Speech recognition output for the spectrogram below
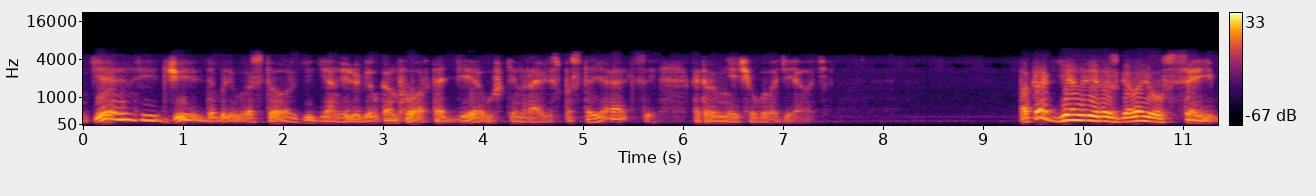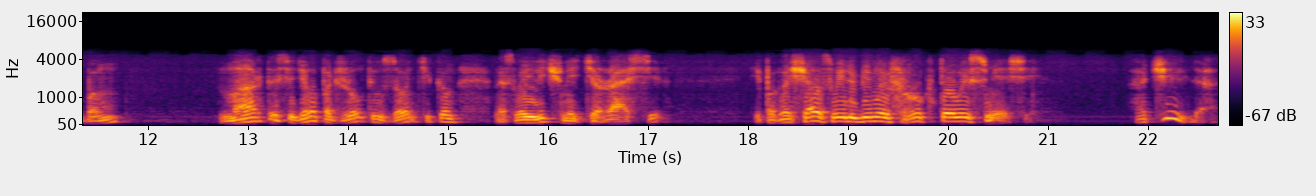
Генри Джильда были в восторге. Генри любил комфорт, а девушке нравились постояльцы, которым нечего было делать. Пока Генри разговаривал с Сейбом, Марта сидела под желтым зонтиком на своей личной террасе и поглощала свои любимые фруктовые смеси. А Джильда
